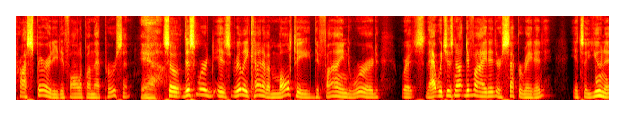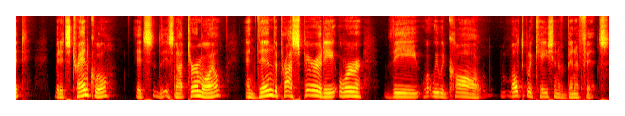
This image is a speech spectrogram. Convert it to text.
prosperity to fall upon that person. Yeah. So this word is really kind of a multi-defined word where it's that which is not divided or separated. It's a unit, but it's tranquil. It's it's not turmoil. And then the prosperity or the what we would call multiplication of benefits.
